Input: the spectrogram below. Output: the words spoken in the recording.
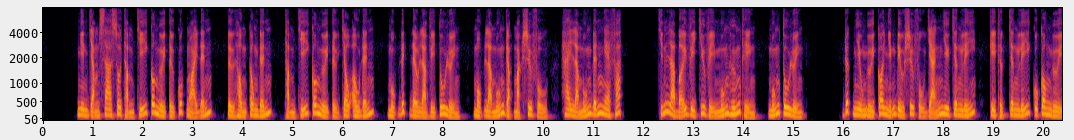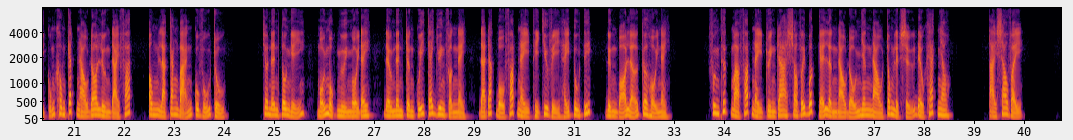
Nhìn dặm xa xôi thậm chí có người từ quốc ngoại đến, từ Hồng Kông đến, thậm chí có người từ châu Âu đến, mục đích đều là vì tu luyện, một là muốn gặp mặt sư phụ, hai là muốn đến nghe pháp. Chính là bởi vì chư vị muốn hướng thiện, muốn tu luyện. Rất nhiều người coi những điều sư phụ giảng như chân lý, kỳ thực chân lý của con người cũng không cách nào đo lường đại pháp, ông là căn bản của vũ trụ. Cho nên tôi nghĩ, mỗi một người ngồi đây đều nên trân quý cái duyên phận này, đã đắc bộ pháp này thì chư vị hãy tu tiếp, đừng bỏ lỡ cơ hội này. Phương thức mà pháp này truyền ra so với bất kể lần nào độ nhân nào trong lịch sử đều khác nhau. Tại sao vậy?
